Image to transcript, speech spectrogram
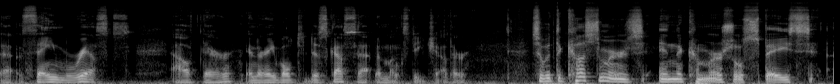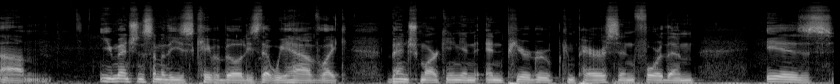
uh, same risks out there, and they're able to discuss that amongst each other. So, with the customers in the commercial space, um, you mentioned some of these capabilities that we have, like benchmarking and, and peer group comparison for them. Is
